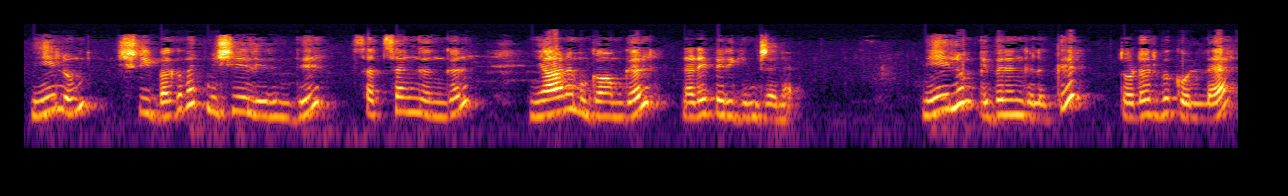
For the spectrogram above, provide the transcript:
மேலும் ஸ்ரீ பகவத் மிஷனில் இருந்து சத்சங்கங்கள் ஞான முகாம்கள் நடைபெறுகின்றன. மேலும் விவரங்களுக்கு தொடர்பு கொள்ள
